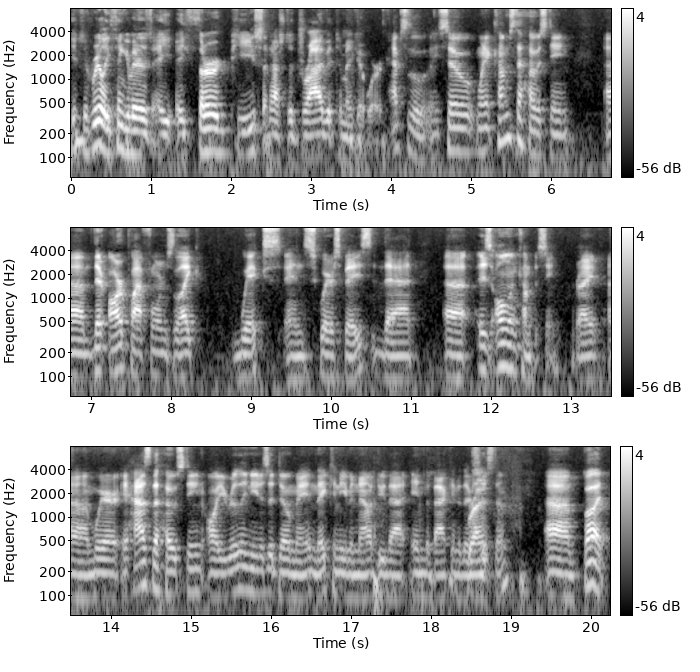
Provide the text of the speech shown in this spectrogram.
it's a really think of it as a, a third piece that has to drive it to make it work. Absolutely. So when it comes to hosting, um, there are platforms like Wix and Squarespace that uh, is all encompassing, right? Um, where it has the hosting, all you really need is a domain. They can even now do that in the back end of their Right. system. Um, but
